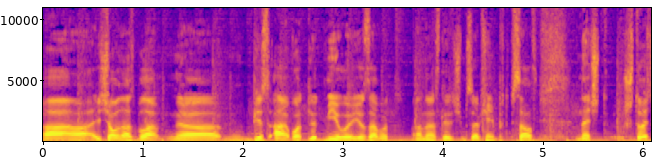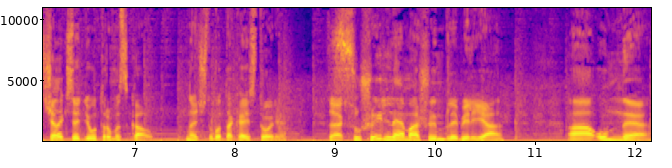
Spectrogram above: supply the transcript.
А, еще у нас была... э, без... А, вот Людмила ее зовут. Она в следующем сообщении подписалась. Значит, что человек сегодня утром искал? Значит, вот такая история. Так. Сушильная машина для белья. а, умная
